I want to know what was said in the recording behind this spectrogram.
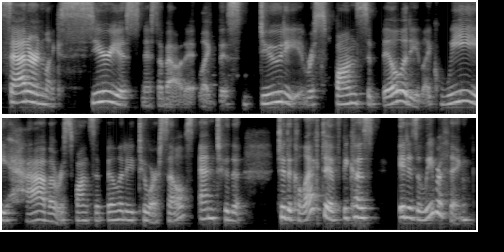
Saturn like seriousness about it, like this duty, responsibility. Like we have a responsibility to ourselves and to the to the collective because it is a Libra thing.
